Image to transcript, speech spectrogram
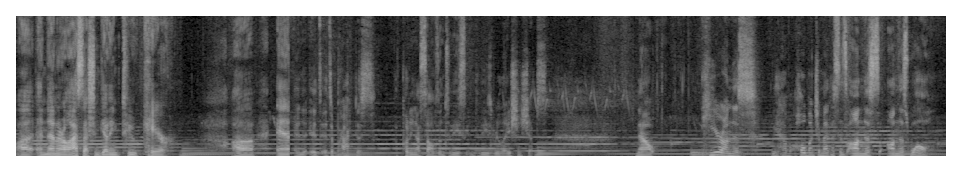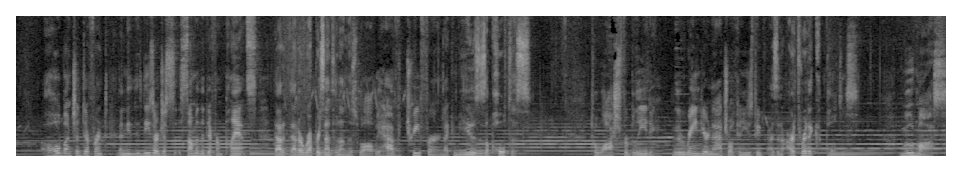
uh, and then our last session getting to care. Uh, and, and it's, it's a practice of putting ourselves into these, into these relationships. Now, here on this, we have a whole bunch of medicines on this, on this wall. A whole bunch of different, and these are just some of the different plants that, that are represented on this wall. We have tree fern that can be used as a poultice to wash for bleeding. The reindeer natural can be used as an arthritic poultice. Moon moss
